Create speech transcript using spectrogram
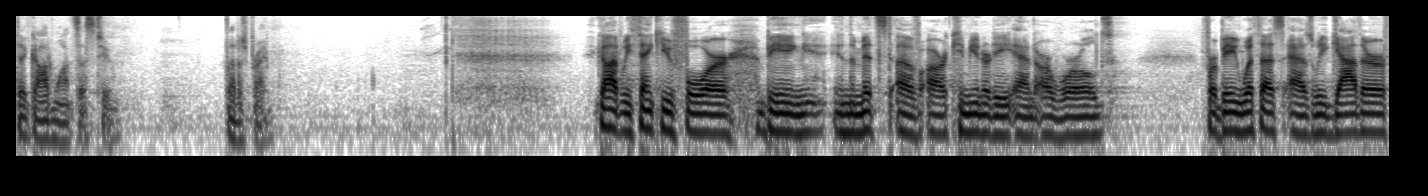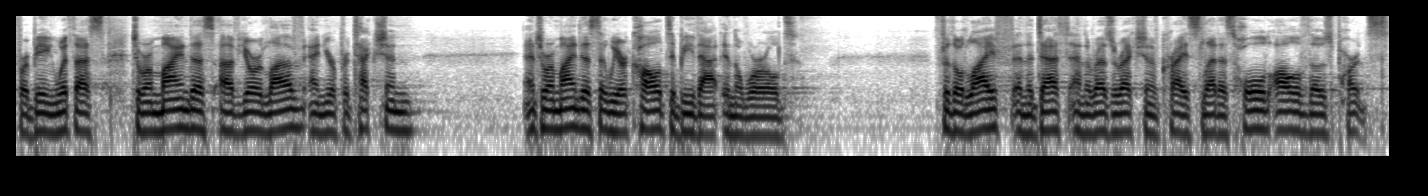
that God wants us to. Let us pray. God, we thank you for being in the midst of our community and our world, for being with us as we gather, for being with us to remind us of your love and your protection, and to remind us that we are called to be that in the world. For the life and the death and the resurrection of Christ, let us hold all of those parts,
